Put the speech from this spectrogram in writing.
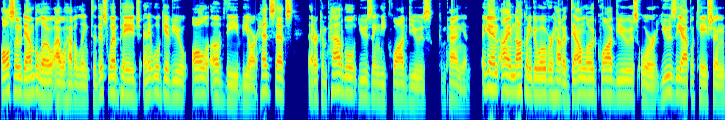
Also down below, I will have a link to this web page, and it will give you all of the VR headsets that are compatible using the Quad Views companion. Again, I am not going to go over how to download Quad Views or use the application.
